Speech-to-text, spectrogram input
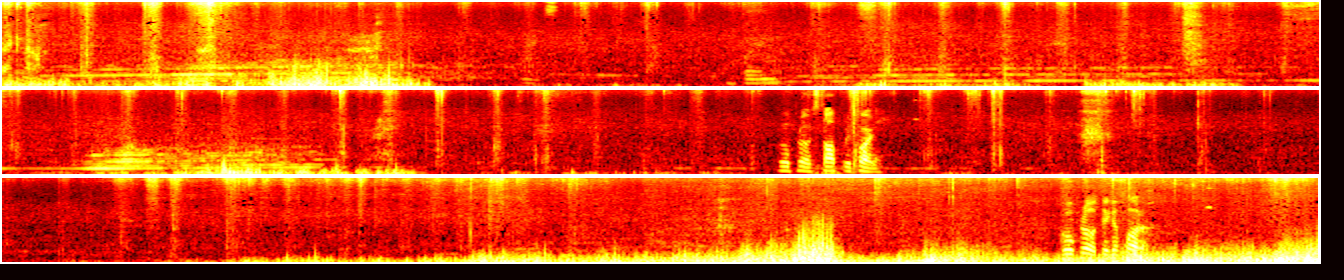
back now. GoPro, stop recording. GoPro, take a photo.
